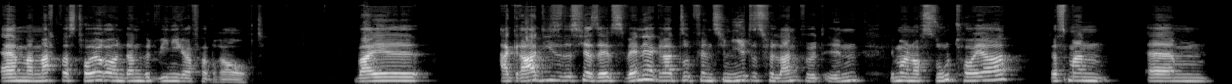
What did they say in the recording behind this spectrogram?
Ähm, man macht was teurer und dann wird weniger verbraucht. Weil Agrardiesel ist ja selbst, wenn er gerade subventioniert ist für LandwirtInnen, immer noch so teuer, dass man ähm,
